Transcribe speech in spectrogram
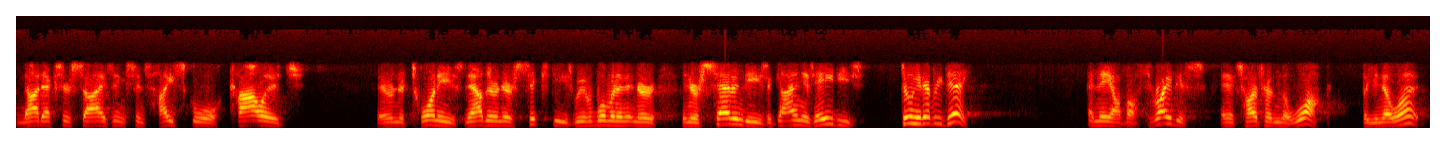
not exercising since high school, college. They're in their 20s. Now they're in their 60s. We have a woman in her in her 70s, a guy in his 80s, doing it every day. And they have arthritis, and it's hard for them to walk. But you know what?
